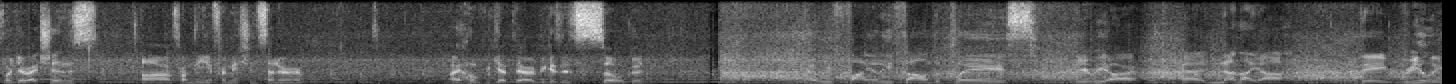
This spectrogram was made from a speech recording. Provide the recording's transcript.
for directions uh, from the information center. I hope we get there because it's so good. And we finally found the place. Here we are at Nanaya. They really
